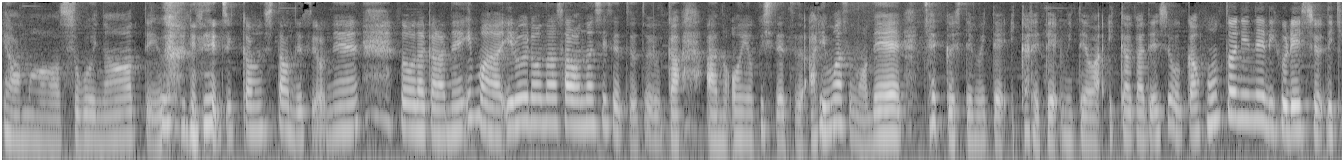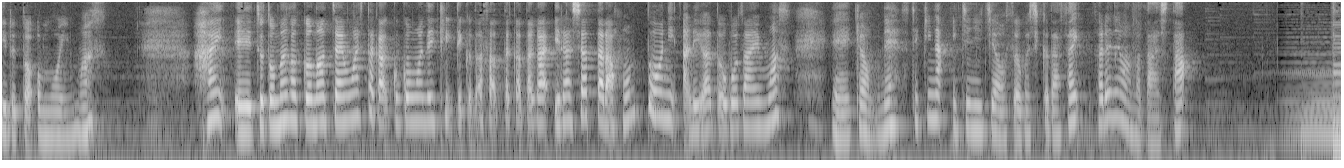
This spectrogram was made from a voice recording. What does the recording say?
いやまあすごいなっていうふうにね 実感したんですよね。そうだからね今いろいろなサウナ施設というかあの温浴施設ありますのでチェックしてみて行かれてみてはいかがでしょうか本当にねリフレッシュできると思います。はい、えー、ちょっと長くなっちゃいましたがここまで聞いてくださった方がいらっしゃったら本当にありがとうございます、えー、今日もね素敵な一日をお過ごしください。それではまた明日。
